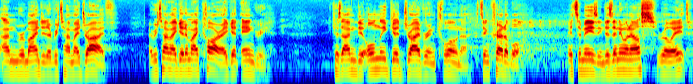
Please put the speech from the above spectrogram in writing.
I'm reminded every time I drive. Every time I get in my car, I get angry because I'm the only good driver in Kelowna. It's incredible. It's amazing. Does anyone else relate?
